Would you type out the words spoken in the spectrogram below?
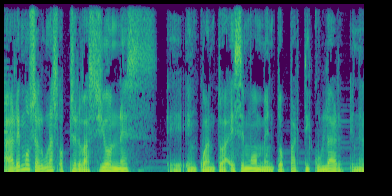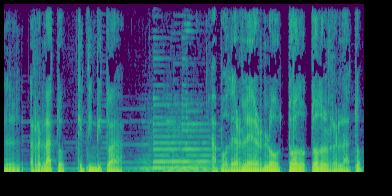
haremos algunas observaciones eh, en cuanto a ese momento particular en el relato, que te invito a, a poder leerlo todo, todo el relato.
